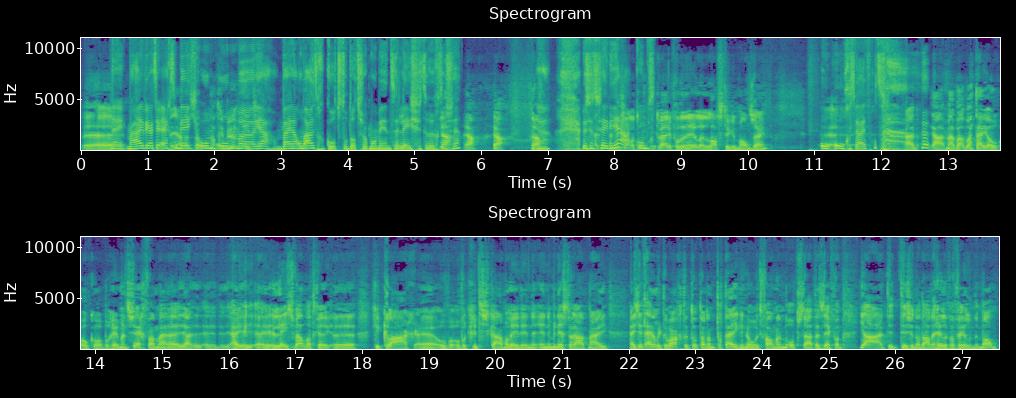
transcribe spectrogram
Eh, nee, maar hij werd er echt ja, een beetje dat- om, dat om ja, bijna om uitgekotst op dat soort momenten, lees je terug. Dus, hè? ja, ja, ja, ja. Ja. Dus het En, en die CDA zal het komt ongetwijfeld een hele lastige man zijn. On- ongetwijfeld. Ja, ja, maar wa- wat hij ook, ook op een gegeven moment zegt van, eh, ja, eh, hij, hij leest wel wat ge, eh, geklaag eh, over, over kritische Kamerleden in de, in de ministerraad, maar hij, hij zit eigenlijk te wachten totdat een partijgenoot van hem opstaat en zegt van, ja, het, het is inderdaad een hele vervelende man,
